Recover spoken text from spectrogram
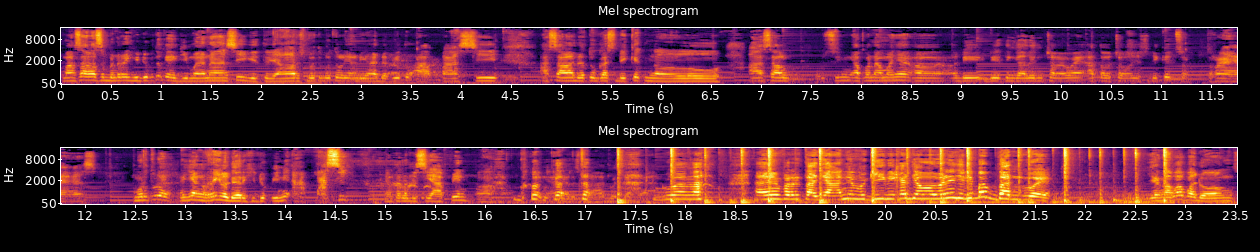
Masalah sebenarnya hidup itu kayak gimana sih gitu? Yang harus betul-betul yang dihadapi itu apa sih? Asal ada tugas dikit ngeluh. Asal sing apa namanya eh, di, ditinggalin cewek atau cowoknya sedikit stres. Menurut lu yang real dari hidup ini apa sih yang perlu disiapin? Wah, pertanyaannya harus bagus ya gua nggak pertanyaannya begini kan jawabannya jadi beban gue Ya nggak apa-apa dong.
